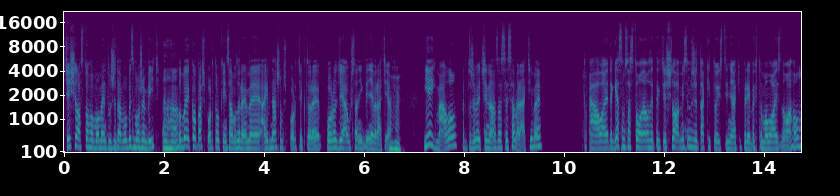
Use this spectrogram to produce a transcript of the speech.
tešila z toho momentu, že tam vôbec môžem byť, uh-huh. lebo je kopa športovky samozrejme aj v našom športe, ktoré porodia a už sa nikdy nevrátia. Uh-huh. Je ich málo, pretože väčšina zase sa vrátime. Ale tak ja som sa z toho naozaj tak tešila. Myslím, že takýto istý nejaký priebeh to malo aj s Noahom.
